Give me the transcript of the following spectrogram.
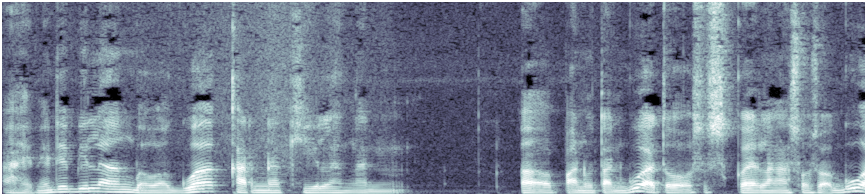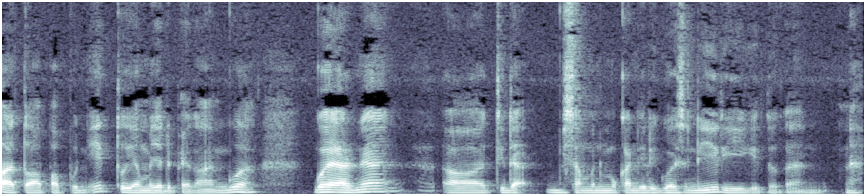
akhirnya dia bilang bahwa gue karena kehilangan uh, panutan gue atau kehilangan sosok gue atau apa pun itu yang menjadi pegangan gue gue akhirnya uh, tidak bisa menemukan diri gue sendiri gitu kan. Nah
